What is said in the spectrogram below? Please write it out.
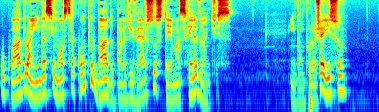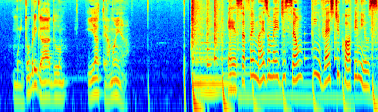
o quadro ainda se mostra conturbado para diversos temas relevantes. Então por hoje é isso. Muito obrigado e até amanhã. Essa foi mais uma edição Investe Cop News.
